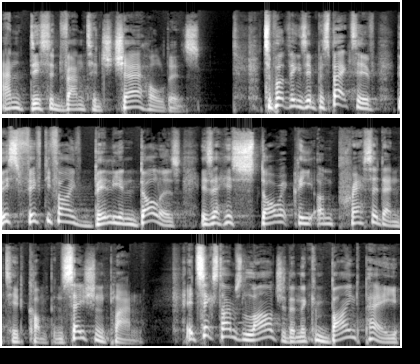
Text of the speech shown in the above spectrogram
and disadvantaged shareholders. To put things in perspective, this $55 billion is a historically unprecedented compensation plan. It's six times larger than the combined pay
